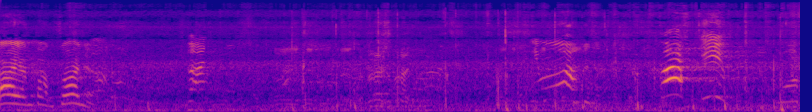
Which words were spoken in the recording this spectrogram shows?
Грай, Антон, Соня. Тимур,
